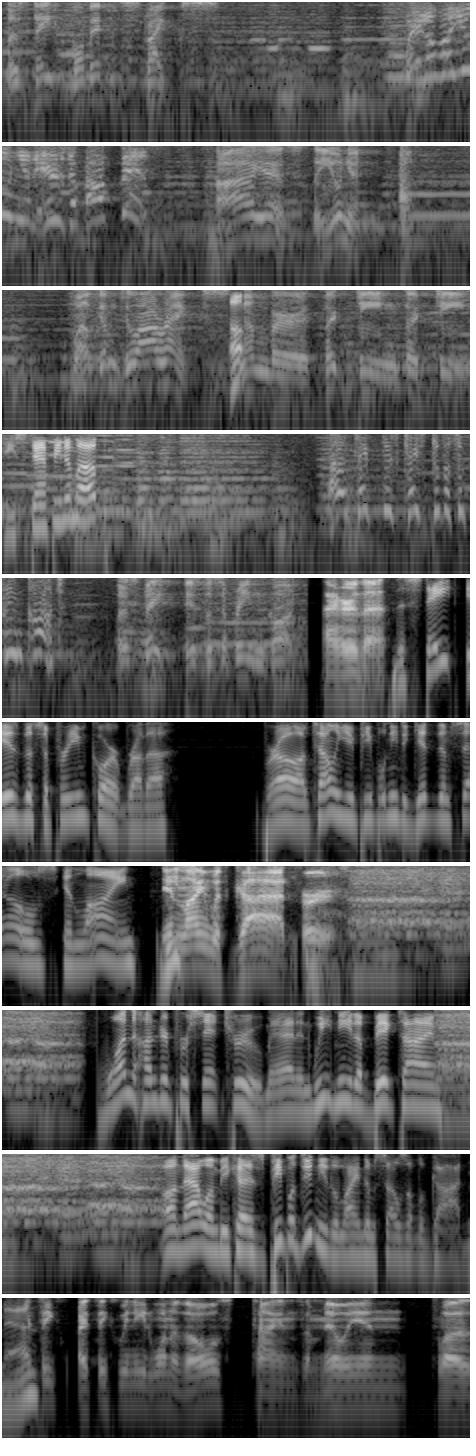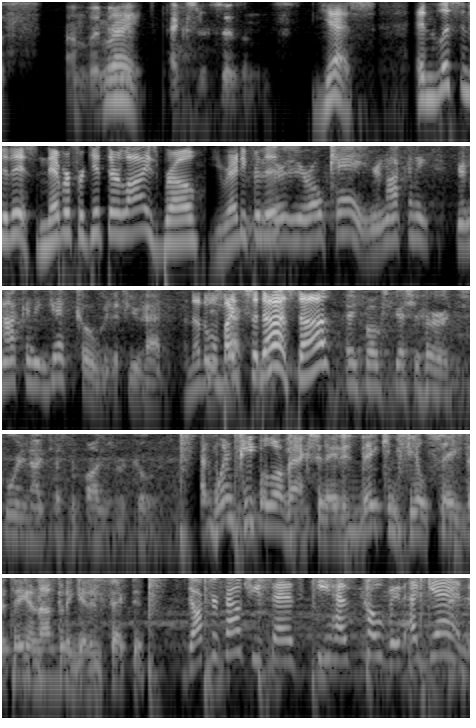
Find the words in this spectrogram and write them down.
The state forbids strikes. Wait till the union hears about this! Ah, yes, the union. Welcome to our ranks, Oh. number 1313. He's stamping him up. I'll take this case to the Supreme Court. The state is the Supreme Court. I heard that. The state is the Supreme Court, brother. Bro, I'm telling you, people need to get themselves in line. In These- line with God first. 100% true, man. And we need a big time on that one because people do need to line themselves up with God, man. I man. think I think we need one of those times a million plus unlimited Right. exorcisms. Yes. And listen to this. Never forget their lies, bro. You ready for this? You're, you're okay. You're not gonna you're not gonna get COVID if you have Another one bites the dust, huh? Hey, folks, guess you heard. This morning I tested positive for COVID. And when people are vaccinated, they can feel safe that they are not going to get infected. Dr. Fauci says he has COVID again.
